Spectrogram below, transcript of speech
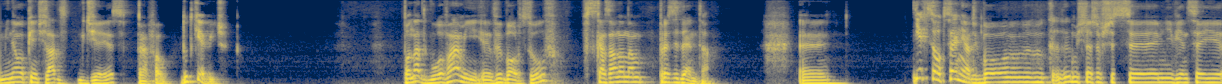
minęło pięć lat, gdzie jest Rafał Dudkiewicz. Ponad głowami wyborców wskazano nam prezydenta. Nie chcę oceniać, bo myślę, że wszyscy mniej więcej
